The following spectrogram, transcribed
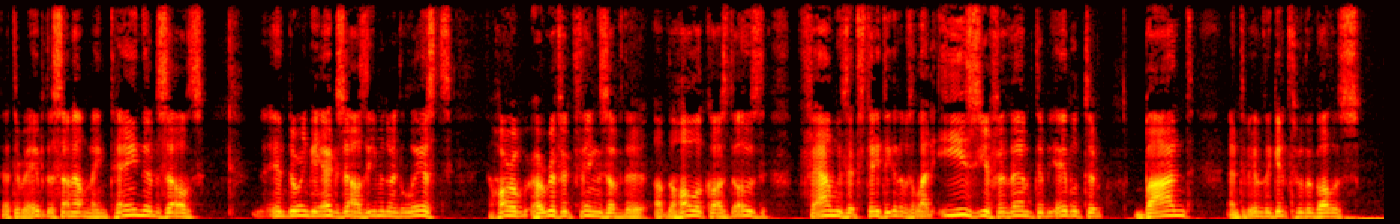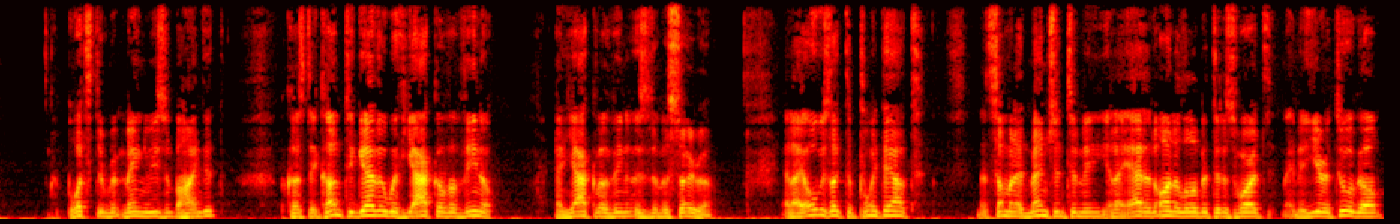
that they were able to somehow maintain themselves in, during the exiles, even during the last horrific things of the of the Holocaust. Those families that stayed together it was a lot easier for them to be able to bond and to be able to get through the Golas. But what's the main reason behind it? Because they come together with Yaakov Avinu, and Yaakov Avinu is the Messiah. And I always like to point out that someone had mentioned to me, and I added on a little bit to this word maybe a year or two ago,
